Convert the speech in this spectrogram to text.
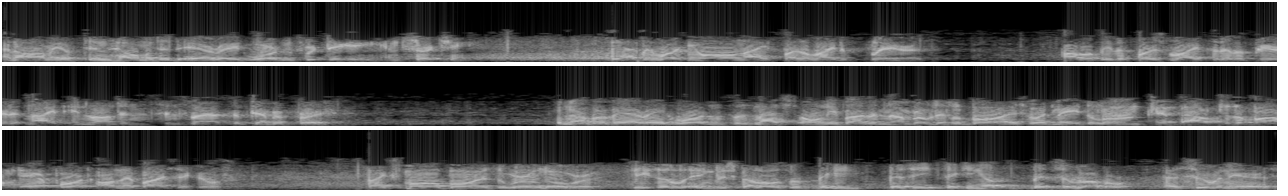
An army of tin-helmeted air raid wardens were digging and searching. They had been working all night by the light of flares. Probably the first lights that have appeared at night in London since last September 1st. The number of air raid wardens was matched only by the number of little boys who had made the long trip out to the bombed airport on their bicycles. like small boys the world over. These little English fellows were busy, picking up bits of rubble as souvenirs.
